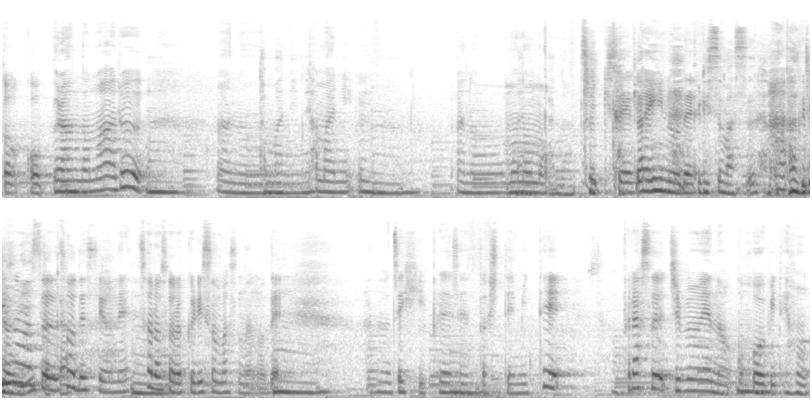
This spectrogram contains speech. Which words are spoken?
とこうブランドのある、うん。あのたまにね。たまに、ううん。んあのものも通気性がいいので。クリスマス、クリスマ生日とか。スそうですよね、うん。そろそろクリスマスなので、うん。あのぜひプレゼントしてみて、プラス自分へのご褒美でも、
